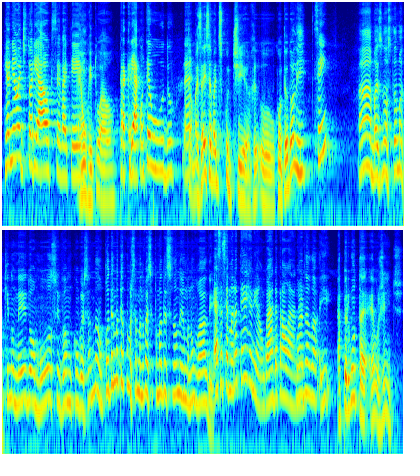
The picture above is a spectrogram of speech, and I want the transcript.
Reunião editorial que você vai ter. É um ritual. Para criar conteúdo. Né? Então, mas aí você vai discutir o conteúdo ali. Sim. Ah, mas nós estamos aqui no meio do almoço e vamos conversar. Não, podemos até conversar, mas não vai ser tomar decisão nenhuma, não vale. Essa semana tem reunião, guarda para lá. Guarda né? lá. E a pergunta é, é urgente?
